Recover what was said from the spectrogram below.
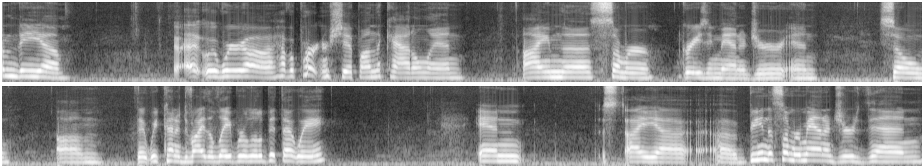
Am the, um, uh, we uh, have a partnership on the cattle and I'm the summer grazing manager and so um, that we kind of divide the labor a little bit that way. And I, uh, uh, being the summer manager then,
